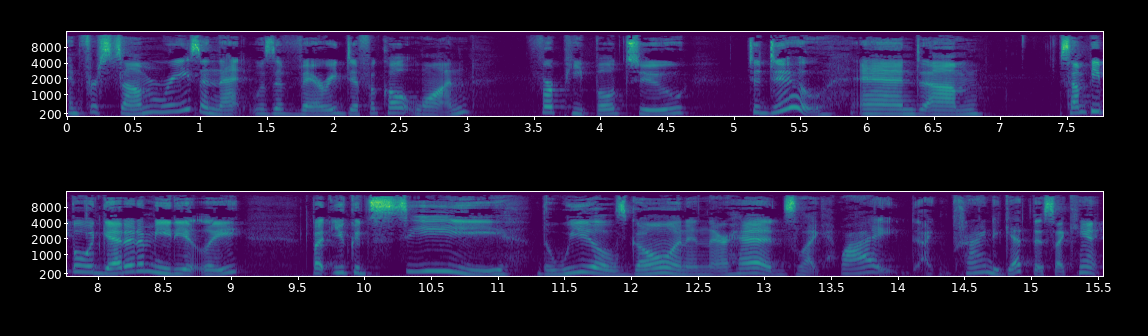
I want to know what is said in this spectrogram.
and for some reason that was a very difficult one for people to to do, and um, some people would get it immediately but you could see the wheels going in their heads like why i'm trying to get this. I can't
